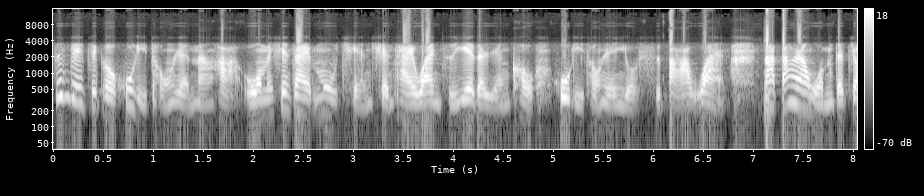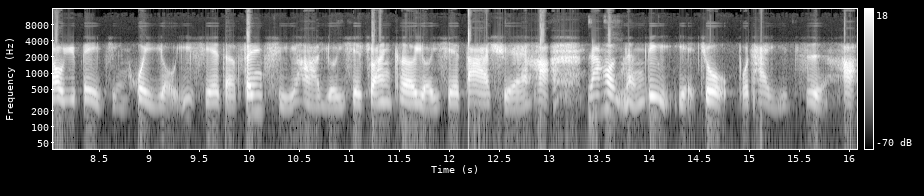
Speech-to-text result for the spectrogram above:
针对这个护理同仁们哈，我们现在目前全台湾职业的人口，护理同仁有十八万。那当然，我们的教育背景会有一些的分歧哈，有一些专科，有一些大学哈，然后能力也就不太一致哈，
